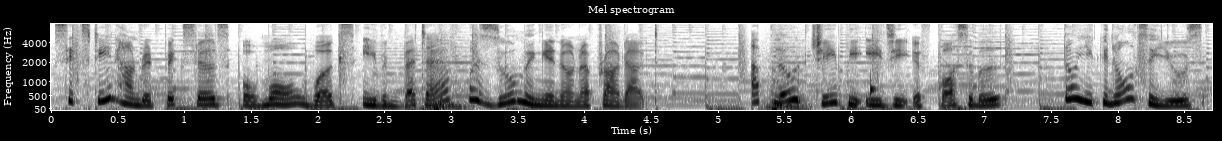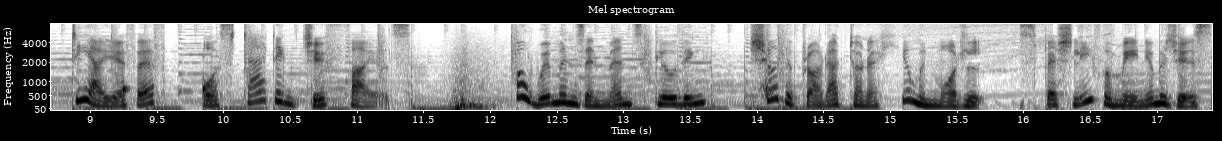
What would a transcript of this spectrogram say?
1600 pixels or more works even better for zooming in on a product. Upload JPEG if possible, though you can also use TIFF or static GIF files. For women's and men's clothing, show the product on a human model, especially for main images.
